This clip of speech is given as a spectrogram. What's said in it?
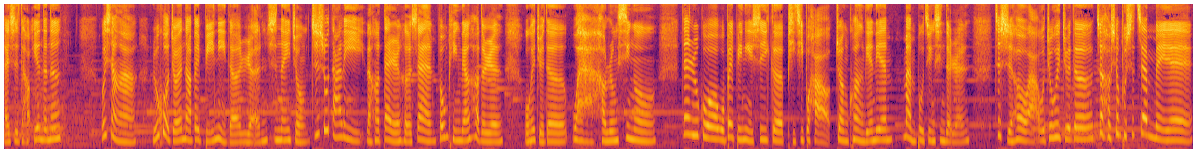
还是讨厌的呢？我想啊，如果 Joanna 被比拟的人是那一种知书达理，然后待人和善、风评良好的人，我会觉得哇，好荣幸哦。但如果我被比拟是一个脾气不好、状况连连、漫不经心的人，这时候啊，我就会觉得这好像不是赞美诶，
